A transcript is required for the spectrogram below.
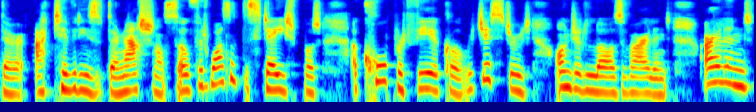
their activities of their nationals. So if it wasn't the state, but a corporate vehicle registered under the laws of Ireland, Ireland,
